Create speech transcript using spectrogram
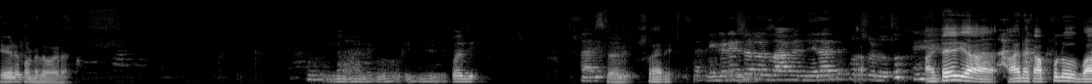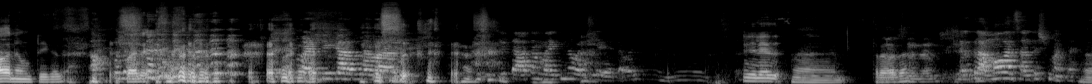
ఏడుకొండలవాడ నాలుగు ఎనిమిది పది. సరే. సరే. అంటే ఇక ఆయనకు అప్పులు బాగానే ఉంటాయి కదా. సరే. లేదు. ఆ, తర్వాత? ఇక్కడ అమ్మవారు సంతోష్ మాత. ఆ,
